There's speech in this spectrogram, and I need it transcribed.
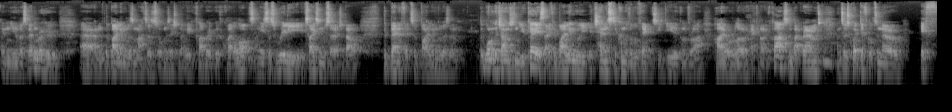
in the University of Edinburgh, who uh, and the Bilingualism Matters organisation that we collaborate with quite a lot. And he's this really exciting research about the benefits of bilingualism. One of the challenges in the UK is that if you're bilingual, it tends to come with other things. You either come from a higher or lower economic class and background, and so it's quite difficult to know if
